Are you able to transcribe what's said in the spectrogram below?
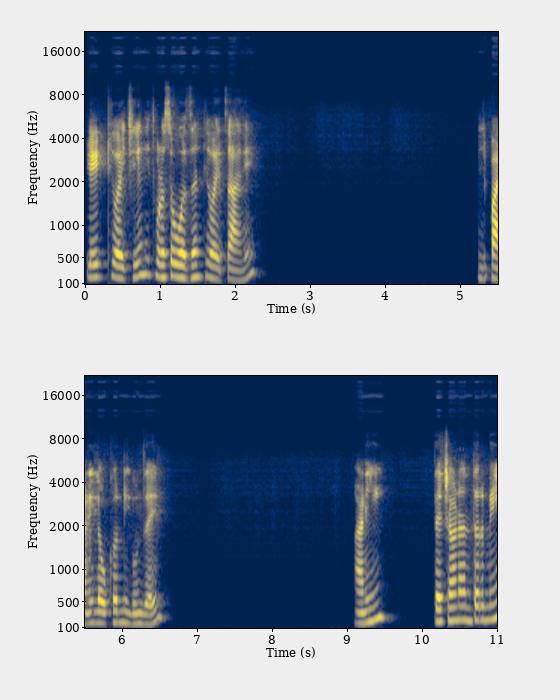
प्लेट ठेवायची आणि थोडंसं वजन ठेवायचं आहे. म्हणजे पाणी लवकर निघून जाईल. आणि त्याच्यानंतर मी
